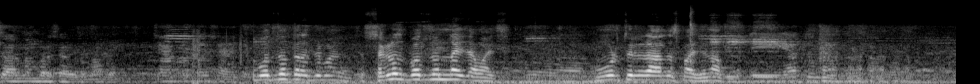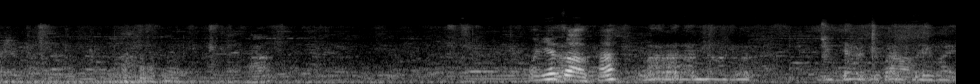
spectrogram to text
चार नंबर शाळेचं. मागं बदलत राहते पण सगळंच बदलून नाही जमायचं. मूड तरी राहिलंच पाहिजे ना आपलं. येतो हा? विद्यार्थी फार प्रेम आहे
